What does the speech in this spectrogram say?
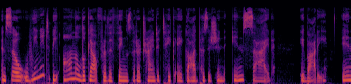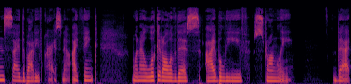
And so we need to be on the lookout for the things that are trying to take a God position inside a body, inside the body of Christ. Now, I think when I look at all of this, I believe strongly that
